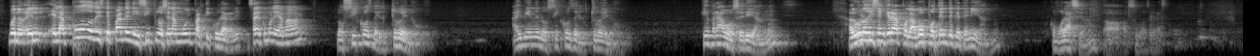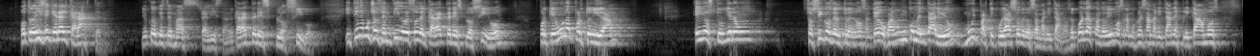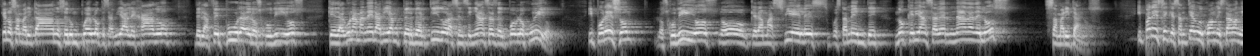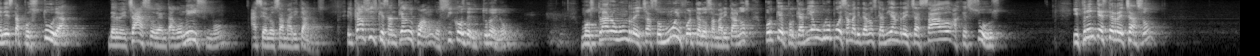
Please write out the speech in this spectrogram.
Bueno, el, el apodo de este par de discípulos era muy particular. ¿Sabes cómo le llamaban? Los hijos del trueno. Ahí vienen los hijos del trueno. Qué bravos serían, ¿no? Algunos dicen que era por la voz potente que tenían, como Horacio. Oh, su voz Otro dice que era el carácter, Yo creo que este es más realista, el carácter explosivo. Y tiene mucho sentido eso del carácter explosivo, porque en una oportunidad ellos tuvieron, estos hijos del trueno, Santiago y Juan, un comentario muy particular sobre los samaritanos. ¿Recuerdas cuando vimos a la mujer samaritana? Explicamos que los samaritanos eran un pueblo que se había alejado de la fe pura de los judíos, que de alguna manera habían pervertido las enseñanzas del pueblo judío. Y por eso los judíos, ¿no? que eran más fieles supuestamente, no querían saber nada de los samaritanos. Y parece que Santiago y Juan estaban en esta postura de rechazo, de antagonismo hacia los samaritanos. El caso es que Santiago y Juan, los hijos del trueno, mostraron un rechazo muy fuerte a los samaritanos. ¿Por qué? Porque había un grupo de samaritanos que habían rechazado a Jesús. Y frente a este rechazo,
